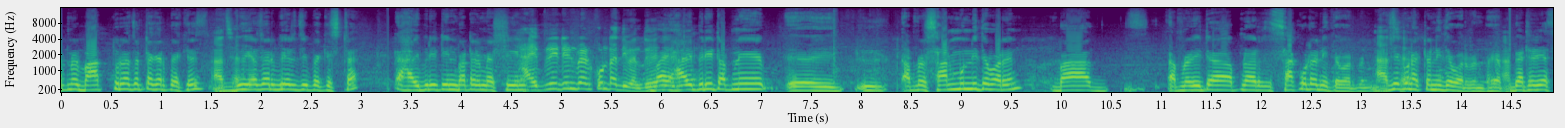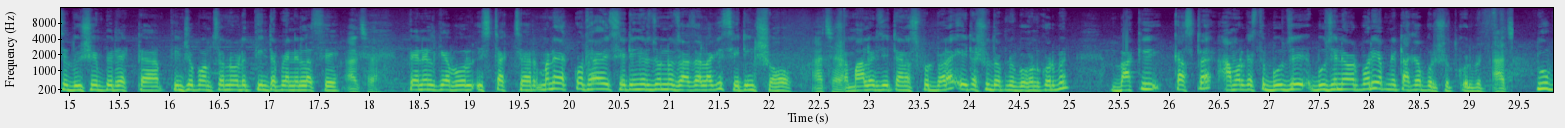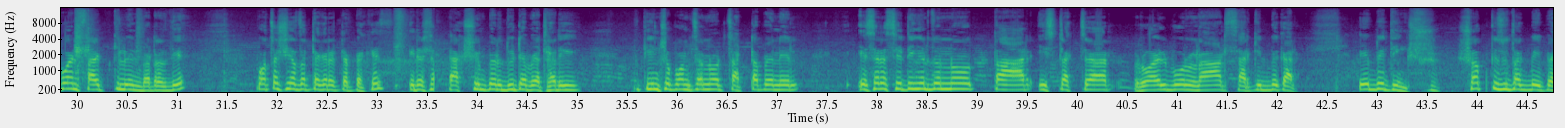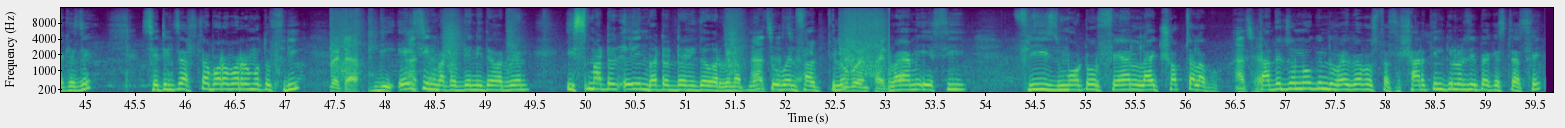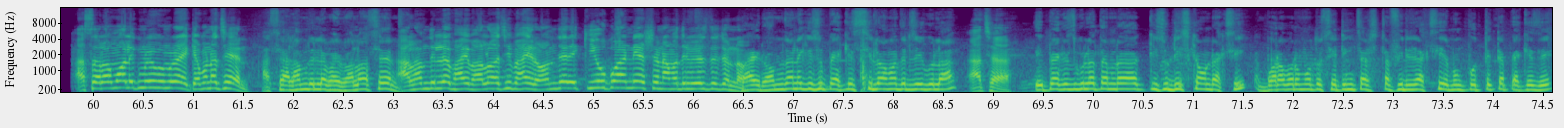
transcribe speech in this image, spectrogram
আপনার বাহাত্তর হাজার টাকার প্যাকেজ আচ্ছা। দুই হাজার বিয়ের যে প্যাকেজটা hybrid inverter machine hybrid inverter কোনটা দিবেন? ভাই হাইব্রিড আপনি আপনার সানমুন নিতে পারেন বা আপনার এটা আপনার সাকোটা নিতে পারবেন। যে আচ্ছা। কোনো একটা নিতে পারবেন ভাই। ব্যাটারি আছে দুইশো এমপের একটা তিনশো পঞ্চান্ন ওয়াটের তিনটা প্যানেল আছে। আচ্ছা। প্যানেল কেবল স্ট্রাকচার মানে এক কথায় সেটিং এর জন্য যা যা লাগে সেটিং সহ। আচ্ছা। মালের যে ট্রান্সপোর্ট ভাড়া এটা শুধু আপনি বহন করবেন। বাকি কাজটা আমার কাছ থেকে বুঝে বুঝে নেওয়ার পরেই আপনি টাকা পরিশোধ করবেন। আচ্ছা। Two point five kilo inverter দিয়ে পঁচাশি হাজার টাকার একটা প্যাকেজ এটা একশো এম্পের দুইটা ব্যাটারি তিনশো পঞ্চান্ন চারটা প্যানেল এছাড়া সেটিংয়ের জন্য তার structure rawl bolt nut circuit breaker everything সব কিছু থাকবে এই প্যাকেজে সেটিং চার্জটা বরাবরের মতো ফ্রি জি এইচ ইনভার্টার দিয়ে নিতে পারবেন। স্মার্টের এই ইনভার্টারটা নিতে পারবেন আপনি আচ্ছা, টু পয়েন্ট আচ্ছা। ফাইভ কিলো 2.5 ভাই আমি AC fridge motor fan light সব চালাবো। আচ্ছা। তাদের জন্যও কিন্তু ভাই ব্যবস্থা আছে। সাড়ে তিন কিলোর যে প্যাকেজটা আছে। আসসালামু আলাইকুম ভাই কেমন আছেন? আলহামদুলিল্লাহ ভাই ভালো আছেন? আলহামদুলিল্লাহ ভাই ভালো আছি। ভাই রমজানে কি উপহার নিয়ে আসেন আমাদের ভিউয়ারদের জন্য? ভাই রমজানে কিছু প্যাকেজ ছিল আমাদের যেগুলা। আচ্ছা। এই প্যাকেজগুলোতে আমরা কিছু ডিসকাউন্ট রাখছি। বরাবর মতো সেটিং চার্জটা ফ্রি রাখছি এবং প্রত্যেকটা প্যাকেজে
